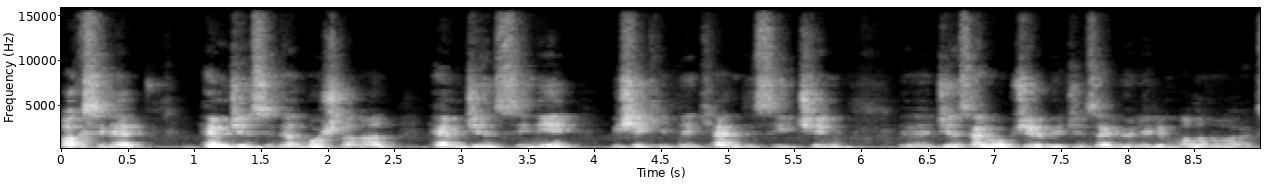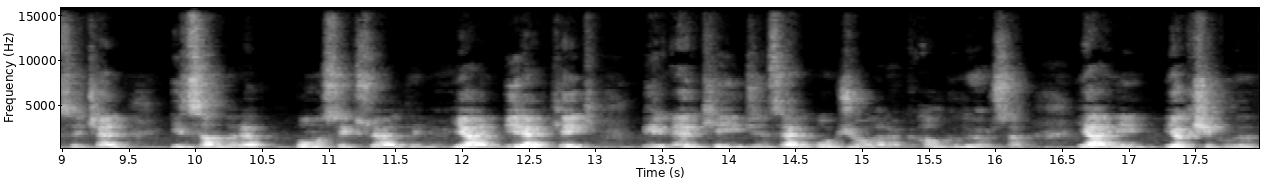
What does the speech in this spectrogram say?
aksine hem cinsinden hoşlanan hem cinsini bir şekilde kendisi için e, cinsel obje ve cinsel yönelim alanı olarak seçen insanlara homoseksüel deniyor. Yani bir erkek bir erkeği cinsel obje olarak algılıyorsa, yani yakışıklı,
